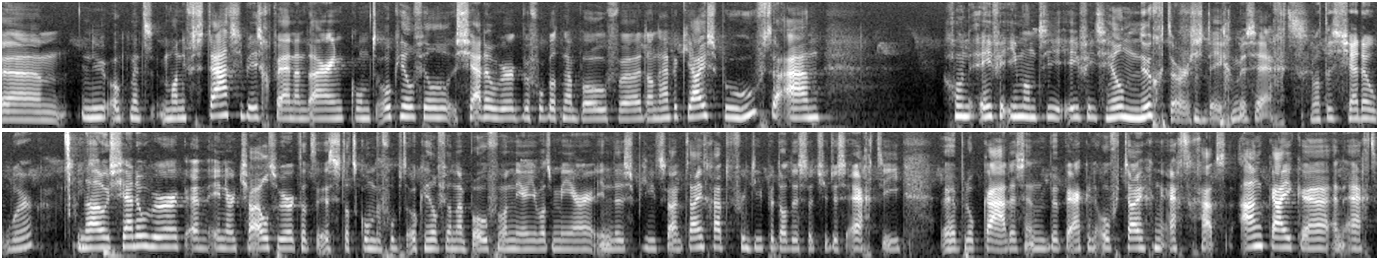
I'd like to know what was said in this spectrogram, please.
um, nu ook met manifestatie bezig ben en daarin komt ook heel veel shadow work bijvoorbeeld naar boven, dan heb ik juist behoefte aan gewoon even iemand die even iets heel nuchters tegen me zegt. Wat is shadow Nou, shadow work en inner child work, dat, is, dat komt bijvoorbeeld ook heel veel naar boven wanneer je wat meer in de spiritualiteit gaat verdiepen. Dat is dat je dus echt die uh, blokkades en beperkende overtuigingen echt gaat aankijken en echt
